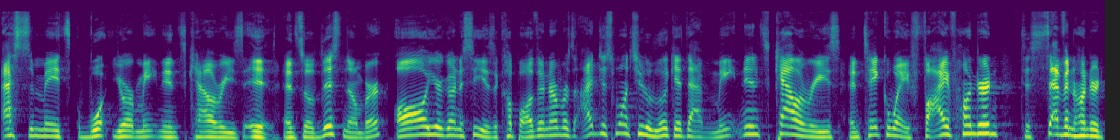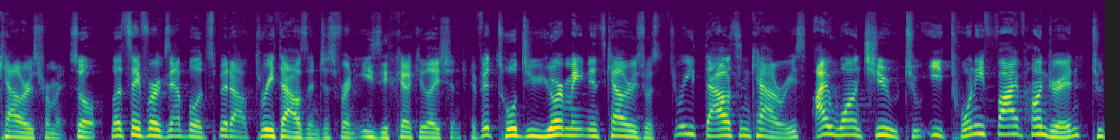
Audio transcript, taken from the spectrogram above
estimates what your maintenance calories is. And so this number, all you're going to see is a couple other numbers. I just want you to look at that maintenance calories and take away 500 to 700 calories from it. So let's say, for example, it spit out 3,000 just for an easy calculation. If it told you your maintenance calories was 3,000 calories, I want you to eat 2,500 to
